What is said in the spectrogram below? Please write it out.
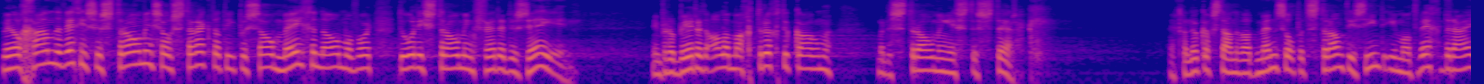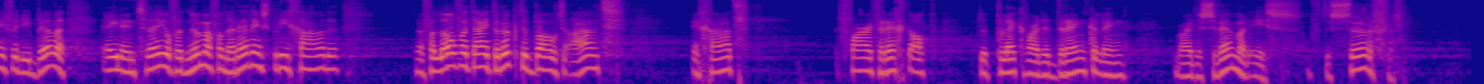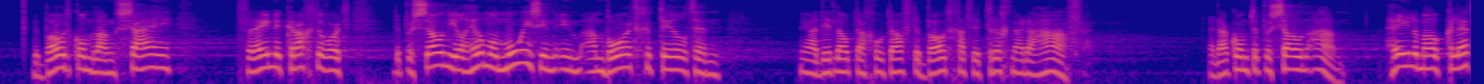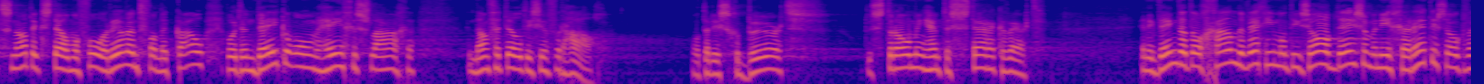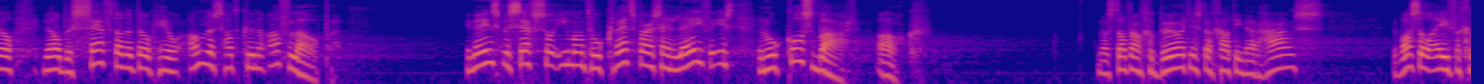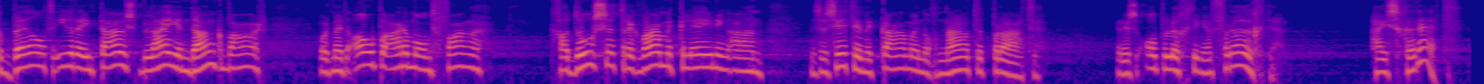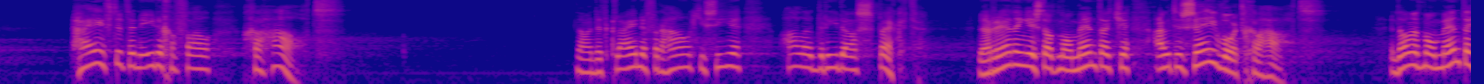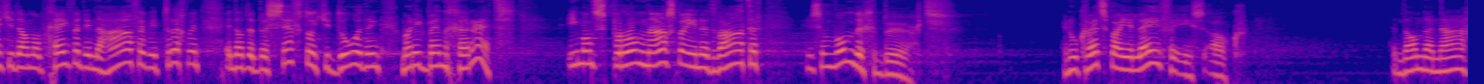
Maar al gaandeweg is de stroming zo sterk dat die persoon meegenomen wordt door die stroming verder de zee in. En probeert het alle macht terug te komen, maar de stroming is te sterk. En gelukkig staan er wat mensen op het strand die zien iemand wegdrijven, die bellen 112 of het nummer van de reddingsbrigade. Na verloop van tijd rukt de boot uit en gaat, vaart rechtop op de plek waar de drenkeling, waar de zwemmer is, of de surfer. De boot komt langs zij, verenigde krachten wordt de persoon die al helemaal moe is in, in, aan boord getild. En nou ja, dit loopt dan goed af, de boot gaat weer terug naar de haven. En daar komt de persoon aan. Helemaal kletsnat, ik stel me voor, rillend van de kou, wordt een deken om hem heen geslagen. En dan vertelt hij zijn verhaal. Wat er is gebeurd, de stroming hem te sterk werd. En ik denk dat al gaandeweg iemand die zo op deze manier gered is, ook wel, wel beseft dat het ook heel anders had kunnen aflopen. Ineens beseft zo iemand hoe kwetsbaar zijn leven is en hoe kostbaar ook. En als dat dan gebeurd is, dan gaat hij naar huis. Er was al even gebeld, iedereen thuis blij en dankbaar, wordt met open armen ontvangen. Gaat douchen, trekt warme kleding aan en ze zitten in de kamer nog na te praten. Er is opluchting en vreugde. Hij is gered. Hij heeft het in ieder geval gehaald. Nou, in dit kleine verhaaltje zie je alle drie de aspecten. De redding is dat moment dat je uit de zee wordt gehaald. En dan het moment dat je dan op een gegeven moment in de haven weer terug bent en dat het besef tot je doordringt, maar ik ben gered. Iemand sprong naast mij in het water, er is een wonder gebeurd. En hoe kwetsbaar je leven is ook. En dan daarna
